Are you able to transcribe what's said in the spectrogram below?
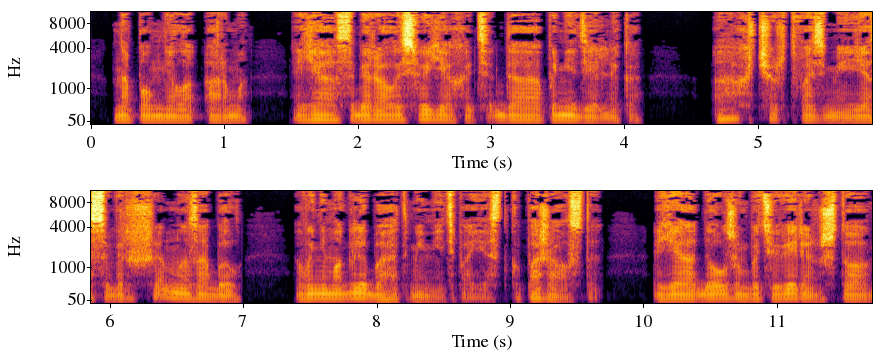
— напомнила Арма. Я собиралась уехать до понедельника. Ах, черт возьми, я совершенно забыл. Вы не могли бы отменить поездку, пожалуйста. Я должен быть уверен, что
